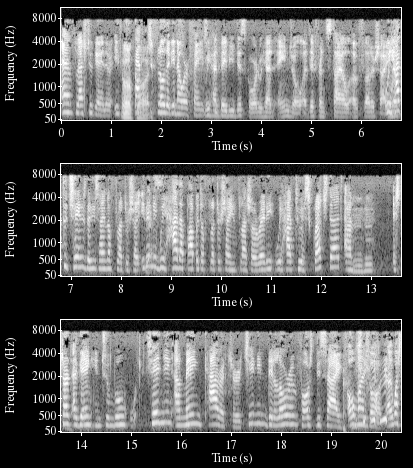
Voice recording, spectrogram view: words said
and Flash together. It Oh, would have God. exploded in our face. we had Baby Discord, we had Angel, a different style of Fluttershy. We you know? had to change the design of Fluttershy. Even Yes. if we had a puppet of Fluttershy in Flash already, we had to scratch that and Mhm. Start again in Toon Boom, changing a main character, changing the Lauren Faust design. Oh my god, I was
